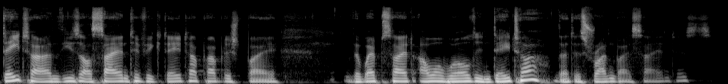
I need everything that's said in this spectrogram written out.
data, and these are scientific data published by the website Our World in Data, that is run by scientists,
